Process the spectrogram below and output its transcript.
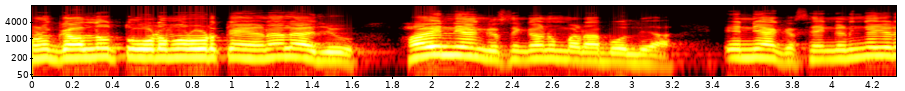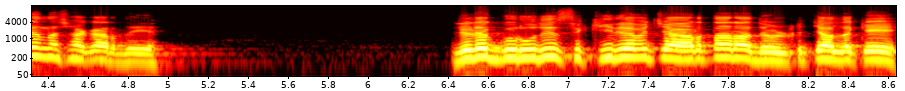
ਹੁਣ ਗੱਲ ਨੂੰ ਤੋੜ ਮਰੋੜ ਕੇ ਐਂ ਨਾ ਲੈ ਜਿਓ ਹਾਏ, ਨਿਹੰਗ ਸਿੰਘਾਂ ਨੂੰ ਮਾੜਾ ਬੋਲਿਆ। ਇਹ ਨਿਹੰਗ ਸਿੰਘ ਨਹੀਂ ਆ ਜਿਹੜੇ ਨਸ਼ਾ ਕਰਦੇ ਆ। ਜਿਹੜੇ ਗੁਰੂ ਦੀ ਸਿੱਖੀ ਦੇ ਵਿਚਾਰਧਾਰਾ ਦੇ ਉਲਟ ਚੱਲ ਕੇ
